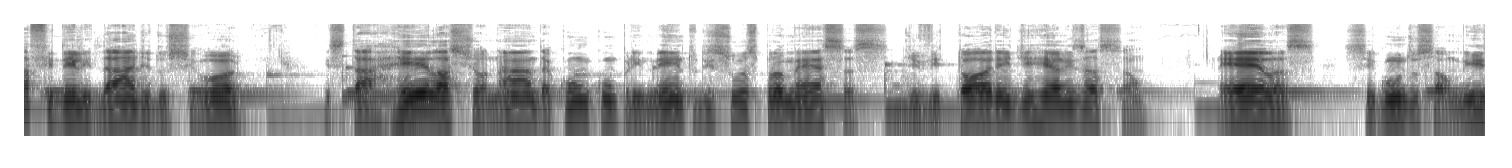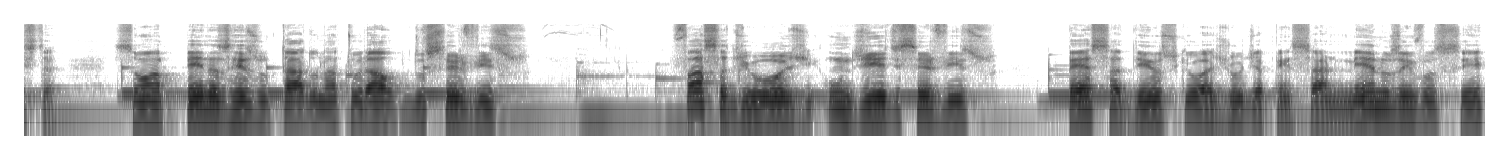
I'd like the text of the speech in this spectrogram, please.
A fidelidade do Senhor está relacionada com o cumprimento de suas promessas de vitória e de realização. Elas, segundo o salmista, são apenas resultado natural do serviço. Faça de hoje um dia de serviço. Peça a Deus que o ajude a pensar menos em você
